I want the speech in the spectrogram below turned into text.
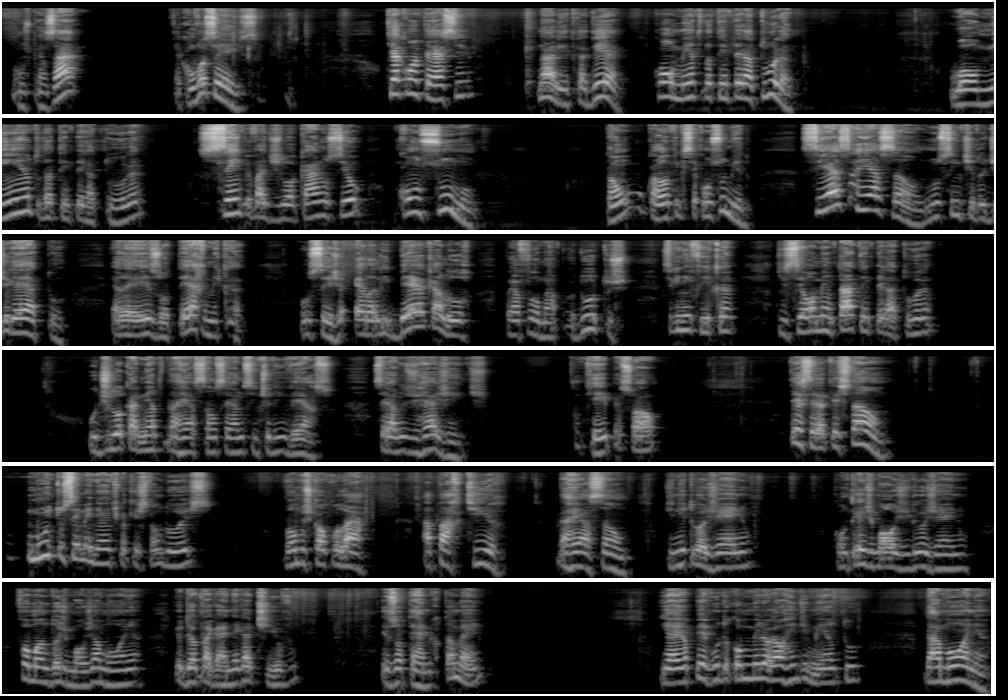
Vamos pensar? É com vocês. O que acontece na letra D com o aumento da temperatura? O aumento da temperatura sempre vai deslocar no seu consumo. Então, o calor tem que ser consumido. Se essa reação, no sentido direto, ela é exotérmica, ou seja, ela libera calor para formar produtos, significa que se eu aumentar a temperatura, o deslocamento da reação será no sentido inverso, será dos reagentes. Ok, pessoal? Terceira questão, muito semelhante com a questão 2, vamos calcular a partir da reação de nitrogênio com 3 mols de hidrogênio, formando 2 mols de amônia, e o ΔH é negativo, exotérmico também. E aí a pergunta como melhorar o rendimento da amônia.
